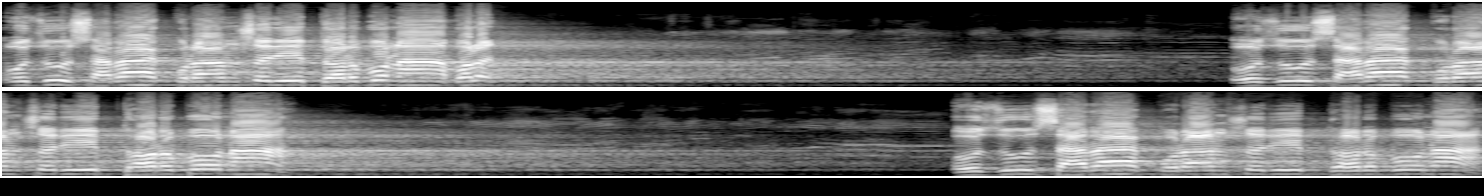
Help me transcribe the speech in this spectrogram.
অজু সারা কোরআন শরীফ ধরব না, বলেন। অজু, সারা কোরআন শরীফ ধরব না। অজু, সারা কোরআন শরীফ ধরব না।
